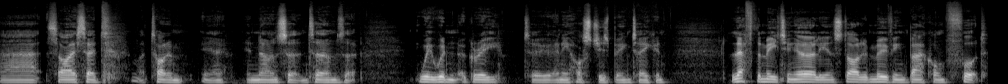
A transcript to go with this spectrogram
Uh, so I said, I told him, you know, in no uncertain terms that we wouldn't agree to any hostages being taken. Left the meeting early and started moving back on foot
